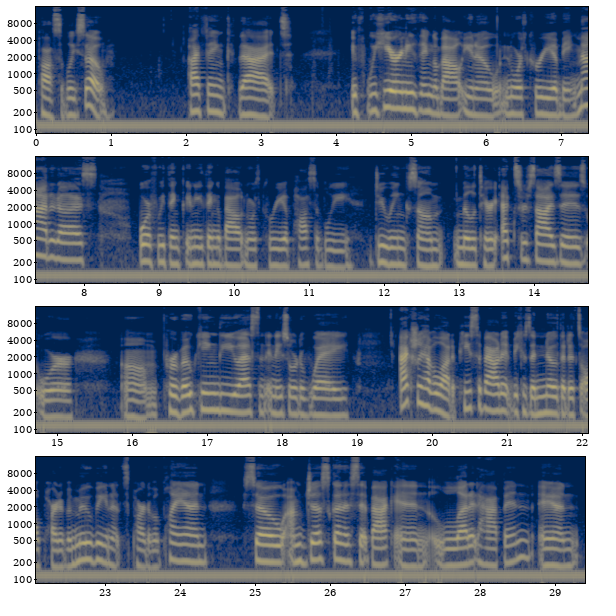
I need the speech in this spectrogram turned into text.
Possibly so. I think that if we hear anything about, you know, North Korea being mad at us, or if we think anything about North Korea possibly doing some military exercises or um, provoking the U.S. in any sort of way. I actually have a lot of peace about it because I know that it's all part of a movie and it's part of a plan. So I'm just going to sit back and let it happen and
